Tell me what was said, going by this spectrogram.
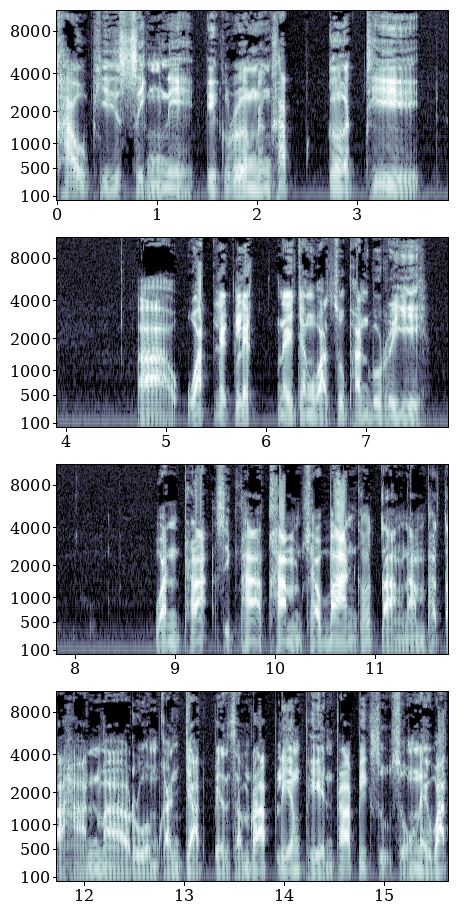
เข้าผีสิงนี่อีกเรื่องหนึ่งครับ เกิดที่วัดเล็กๆ ในจังหวัดสุพรรณบุรี วันพระสิบห้าค่ำชาวบ้านเขาต่างนำพัตตาหารมารวมกันจัดเป็นสำรับเลี้ยงเพลพระภิกษุสงฆ์ในวัด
